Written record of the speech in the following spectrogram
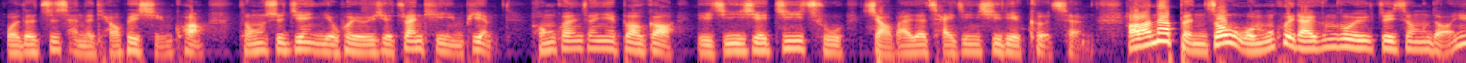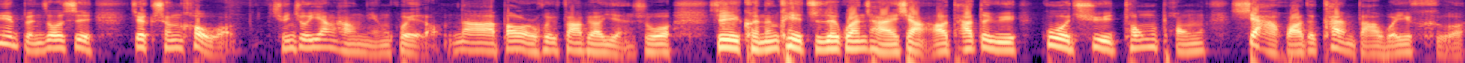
我的资产的调配情况。同时间也会有一些专题影片、宏观专业报告以及一些基础小白的财经系列课程。好了，那本周我们会来跟各位追踪的，因为本周是 Jackson Hole 哦。全球央行年会了，那鲍尔会发表演说，所以可能可以值得观察一下啊。他对于过去通膨下滑的看法为何？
